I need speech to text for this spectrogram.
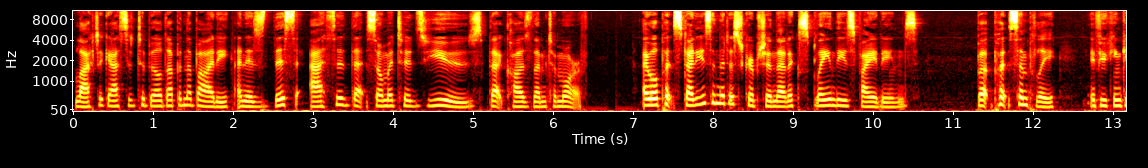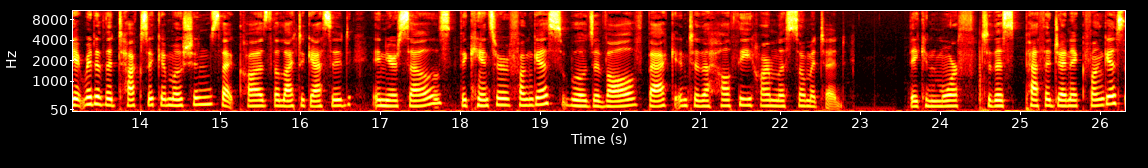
lactic acid to build up in the body, and is this acid that somatids use that cause them to morph. I will put studies in the description that explain these findings, but put simply, if you can get rid of the toxic emotions that cause the lactic acid in your cells, the cancer fungus will devolve back into the healthy, harmless somatid. They can morph to this pathogenic fungus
